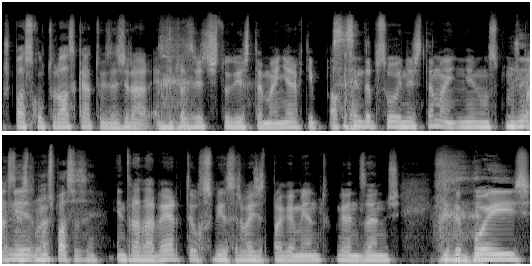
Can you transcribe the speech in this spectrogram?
espaço cultural, se calhar estou a exagerar, é tipo às vezes estúdio este tamanho, era tipo Ok. 60 pessoas neste tamanho, num, num espaço num espaço assim. entrada aberta, eu recebia cervejas de pagamento, grandes anos, e depois,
